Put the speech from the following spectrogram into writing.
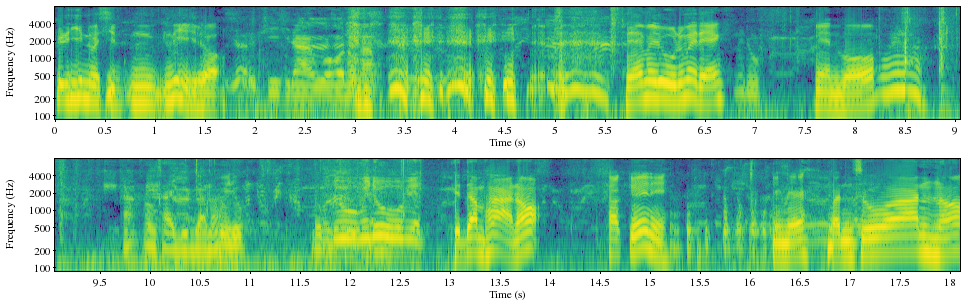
คือได้ยินว่าสินี่เหรอเยอะพี่สิดาหัวคนนะครับแดงไม่ดูหรือไม่แดงไม่ดูเห็นบ่ฮะสงสัยยืนยันนะไม่ดู ไม่ดูไม่ดูเวียดเห็ดดำผ้าเนาะคักเจ้ยนี่ยังไงบันส่วนเนาะ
